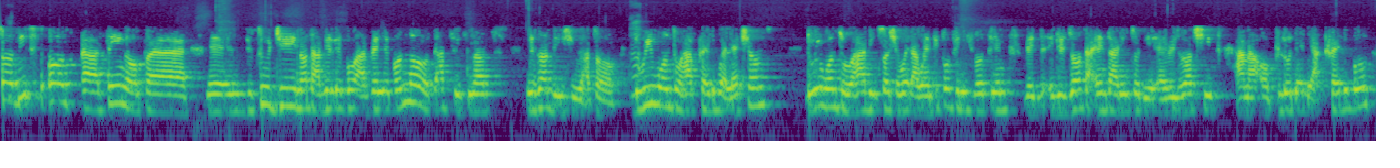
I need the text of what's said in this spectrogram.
So this whole uh, thing of uh, the, the 2G not available, available, no, that is not is not the issue at all. Do we want to have credible elections? Do we want to have it such a way that when people finish voting, the, the results are entered into the uh, result sheet and are uploaded, they are credible?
